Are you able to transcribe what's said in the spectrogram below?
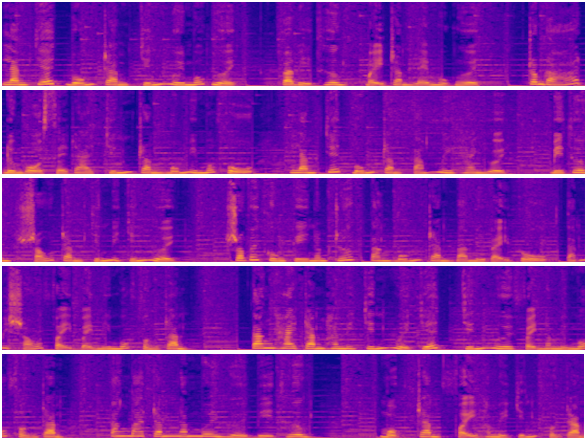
làm chết 491 người và bị thương 701 người. Trong đó, đường bộ xảy ra 941 vụ, làm chết 482 người, bị thương 699 người. So với cùng kỳ năm trước, tăng 437 vụ, 86,71%, tăng 229 người chết, 90,51%, tăng 350 người bị thương, 100,29%.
